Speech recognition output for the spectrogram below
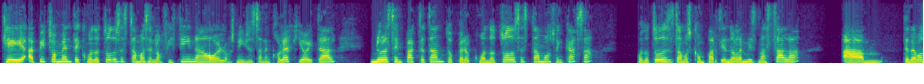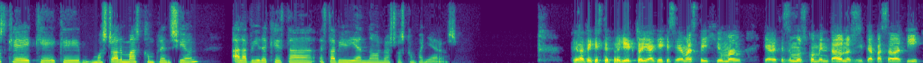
que habitualmente cuando todos estamos en la oficina o los niños están en colegio y tal, no les impacta tanto, pero cuando todos estamos en casa, cuando todos estamos compartiendo la misma sala, tenemos que, mostrar más comprensión a la vida que está, está viviendo nuestros compañeros. Fíjate que este proyecto, Jackie, que se llama Stay Human, y a veces hemos comentado, no sé si te ha pasado a ti,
